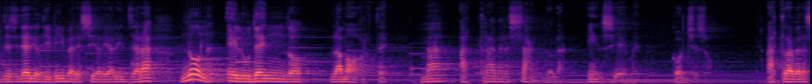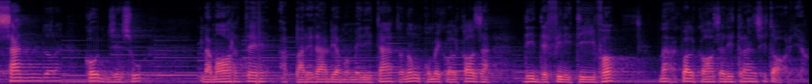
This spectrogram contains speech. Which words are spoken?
desiderio di vivere si realizzerà? Non eludendo la morte, ma attraversandola insieme con Gesù. Attraversandola con Gesù la morte apparirà, abbiamo meditato, non come qualcosa di definitivo, ma qualcosa di transitorio.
